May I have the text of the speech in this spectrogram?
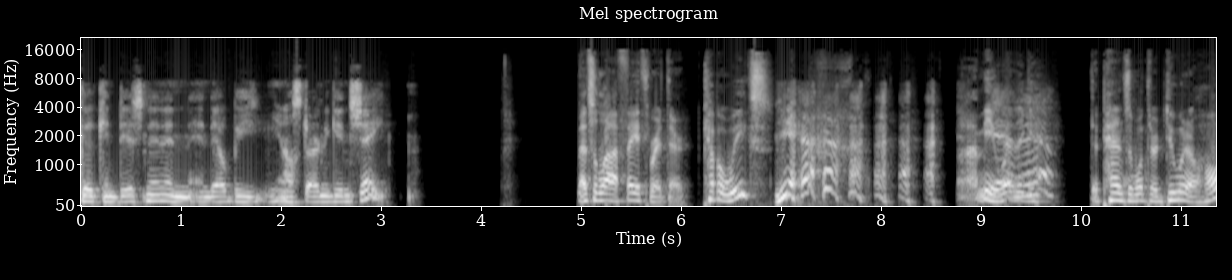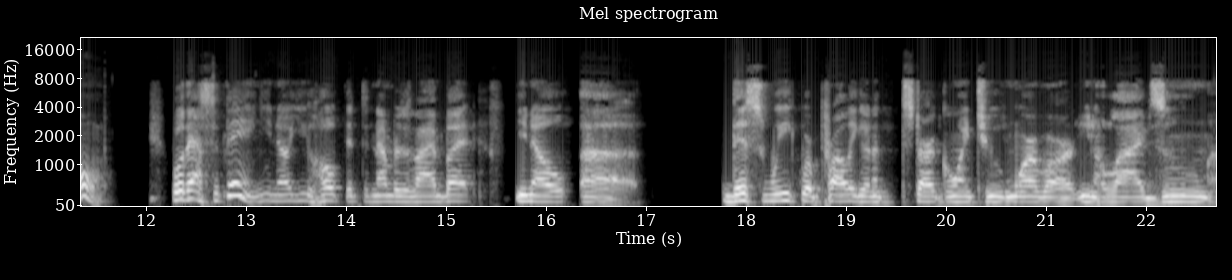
good conditioning, and, and they'll be, you know, starting to get in shape. That's a lot of faith right there. Couple weeks? Yeah. I mean, Yeah, they get- depends on what they're doing at home. Well, that's the thing. You know, you hope that the numbers align, but you know, uh, this week we're probably going to start going to more of our, you know, live Zoom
